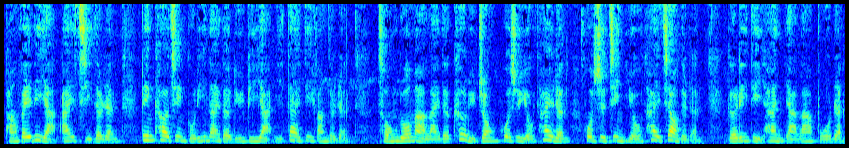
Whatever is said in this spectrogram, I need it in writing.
庞菲利亚、埃及的人，并靠近古利奈的吕比亚一带地方的人，从罗马来的客旅中，或是犹太人，或是进犹太教的人，格里底和亚拉伯人，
